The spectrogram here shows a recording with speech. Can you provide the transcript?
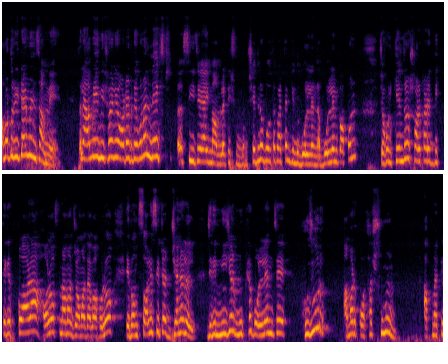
আমার তো রিটায়ারমেন্ট সামনে। তাহলে আমি এই বিষয় নিয়ে অর্ডার দেবো না নেক্সট সিজেআই মামলাটি শুনবেন। সেদিনও বলতে পারতেন, কিন্তু বললেন না। বললেন কখন? যখন কেন্দ্র সরকারের দিক থেকে কড়া হলফনামা জমা দেওয়া হলো এবং সলিসিটর জেনারেল যেদিন নিজের মুখে বললেন যে, হুজুর, আমার কথা শুনুন, আপনাকে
